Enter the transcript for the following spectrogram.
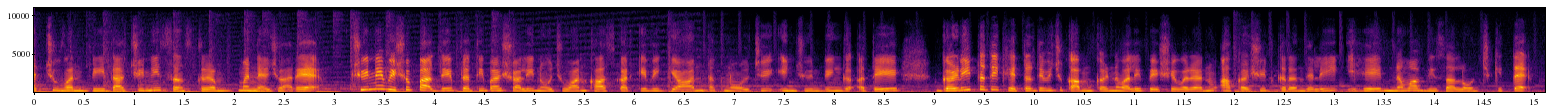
H1B ਦਾ ਚੀਨੀ ਸੰਸਕਰਣ ਮੰਨਿਆ ਜਾ ਰਿਹਾ ਹੈ। ਚੀਨ ਨੇ ਵਿਸ਼ਵ ਭਰ ਦੇ ਪ੍ਰਤਿਭਾਸ਼ਾਲੀ ਨੌਜਵਾਨ ਖਾਸ ਕਰਕੇ ਵਿਗਿਆਨ, ਟੈਕਨੋਲੋਜੀ, ਇੰਜੀਨੀਅਰਿੰਗ ਅਤੇ ਗਣਿਤ ਦੇ ਖੇਤਰ ਦੇ ਵਿੱਚ ਕੰਮ ਕਰਨ ਵਾਲੇ ਪੇਸ਼ੇਵਰਾਂ ਨੂੰ ਆਕਰਸ਼ਿਤ ਕਰਨ ਦੇ ਲਈ ਇਹ ਨਵਾਂ ਵੀਜ਼ਾ ਲਾਂਚ ਕੀਤਾ ਹੈ।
